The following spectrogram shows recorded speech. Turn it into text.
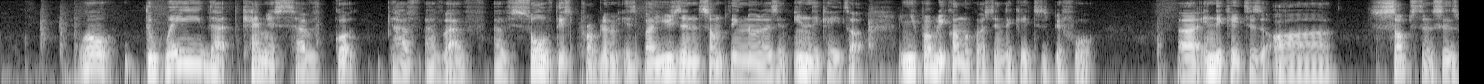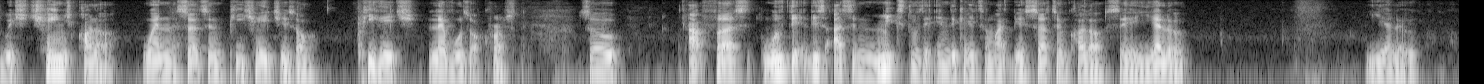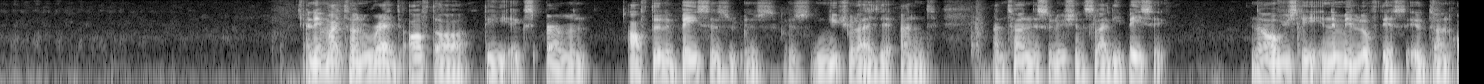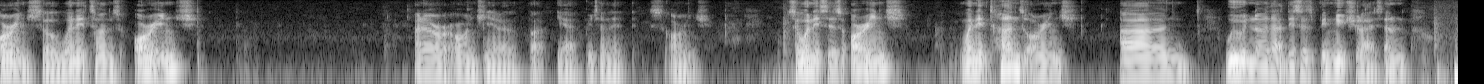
Well the way that chemists have got have, have have have solved this problem is by using something known as an indicator. And you probably come across indicators before. Uh, indicators are substances which change color when certain pHs or pH levels are crossed. So at first, with the, this acid mixed with the indicator might be a certain color, say yellow, yellow, and it might turn red after the experiment, after the base has, has, has neutralized it and and turn the solution slightly basic. Now obviously in the middle of this it will turn orange, so when it turns orange, I know orange and yellow, but yeah, pretend it's orange. So when it says orange, when it turns orange, um, we would know that this has been neutralized. And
